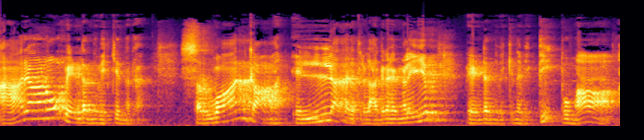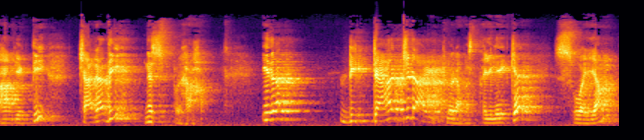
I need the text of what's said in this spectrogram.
ആരാണോ വേണ്ടെന്ന് വെക്കുന്നത്? സർവാൻ കാമാൻ എല്ലാ തരത്തിലുള്ള ആഗ്രഹങ്ങളെയും വേണ്ടെന്ന് വെക്കുന്ന വ്യക്തി പുമാ ആ വ്യക്തി ചരതി നിസ്പൃഹ. ഇത് ഡിറ്റാച്ച്ഡ് ആയിട്ടുള്ള ഒരു അവസ്ഥയിലേക്ക് സ്വയം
